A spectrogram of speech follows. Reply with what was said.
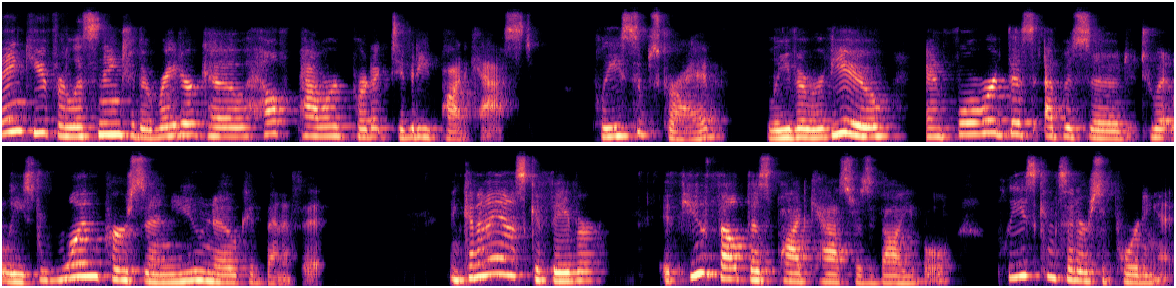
Thank you for listening to the Rader Co. Health Powered Productivity Podcast. Please subscribe, leave a review, and forward this episode to at least one person you know could benefit. And can I ask a favor? If you felt this podcast was valuable, please consider supporting it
